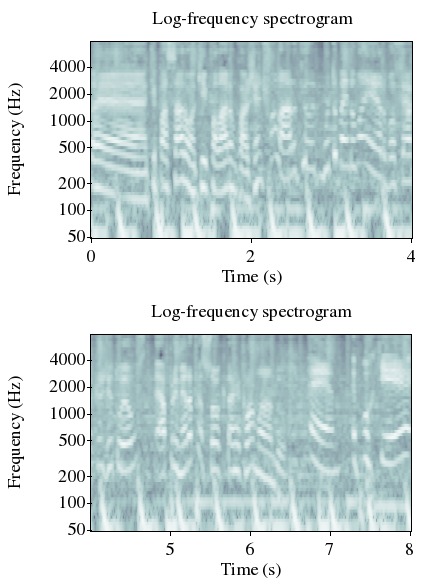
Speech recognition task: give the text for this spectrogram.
é, que passaram aqui e falaram com a gente, falaram que muito bem do banheiro. Você, acredito eu, é a primeira pessoa que tá reclamando. É, é porque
